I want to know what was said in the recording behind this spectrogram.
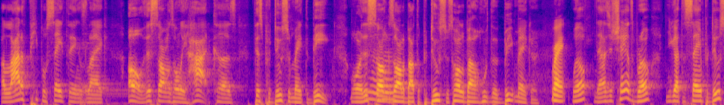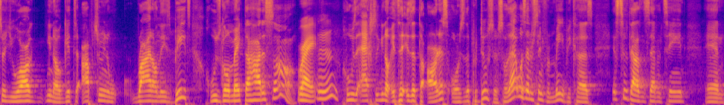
a lot of people say things like, "Oh, this song is only hot because this producer made the beat," or "This song is all about the producer. It's all about who the beat maker." Right. Well, now's your chance, bro. You got the same producer. You all, you know, get the opportunity to ride on these beats. Who's gonna make the hottest song? Right. Mm-hmm. who's actually you know is it is it the artist or is it the producer so that was interesting for me because it's 2017 and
